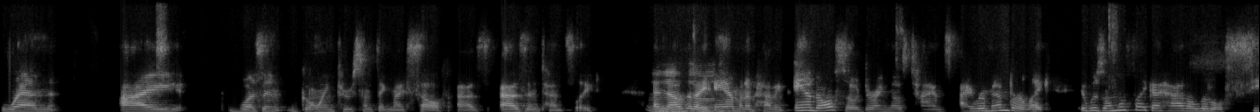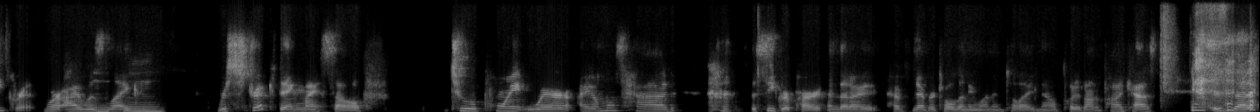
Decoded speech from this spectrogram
when I wasn't going through something myself as as intensely. And now that I Mhm. am and I'm having, and also during those times, I remember like it was almost like I had a little secret where I was like Mhm. restricting myself to a point where I almost had the secret part, and that I have never told anyone until I now put it on a podcast, is that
